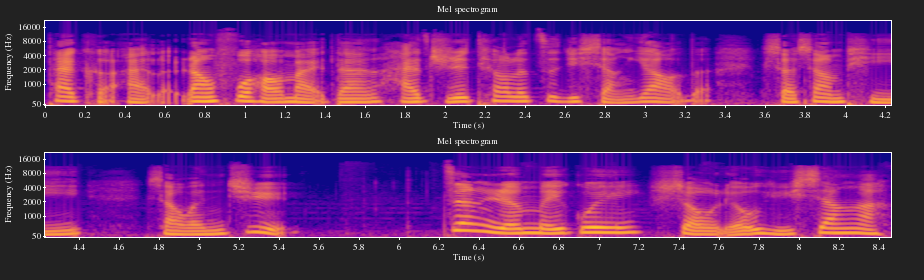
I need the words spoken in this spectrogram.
太可爱了。让富豪买单，还只是挑了自己想要的小橡皮、小文具，赠人玫瑰，手留余香啊。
